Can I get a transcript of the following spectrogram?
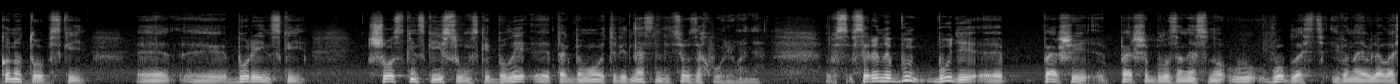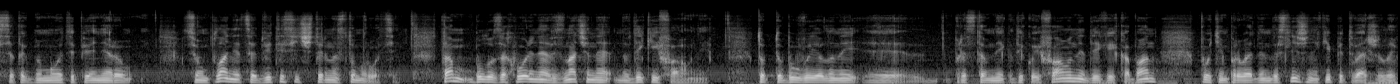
Конотопський, е, е, Буринський, Шосткинський і Сумський були, е, так би мовити, віднесені до цього захворювання. В С- В Серединбуді перший, перше було занесено в область, і вона являлася, так би мовити, піонером цьому плані, це в 2014 році. Там було захворювання відзначене в дикій фауні. Тобто був виявлений е, представник дикої фауни, дикий кабан, потім проведені дослідження, які підтверджили.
